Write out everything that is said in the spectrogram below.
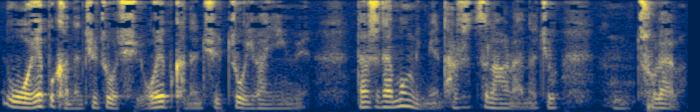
我也不可能去作曲，我也不可能去做一段音乐，但是在梦里面它是自然而然的就嗯出来了。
